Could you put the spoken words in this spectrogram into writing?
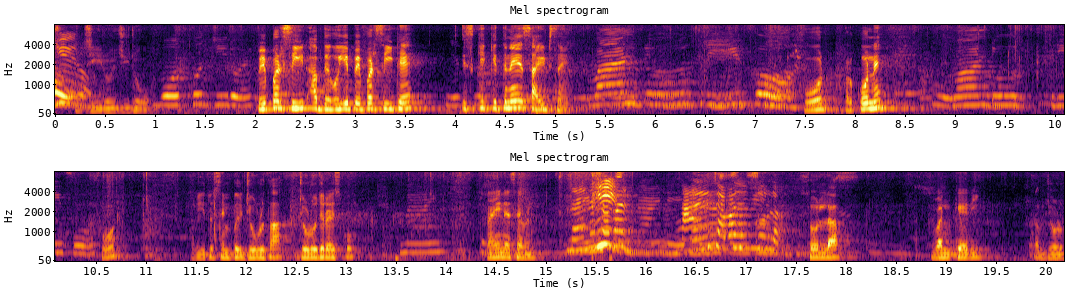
ज़ीरो ज़ीरो ज़ीरो है। पेपर सीट अब देखो ये पेपर सीट है। इसके कितने साइड्स हैं? One two three four four और कौन है? One two three four four अब ये तो सिंपल जोड़ था। जोड़ो जरा इसको। नाइन है seven nine seven nine seven सोलह वन कैरी अब जोड़ो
